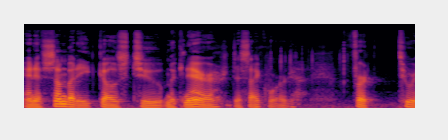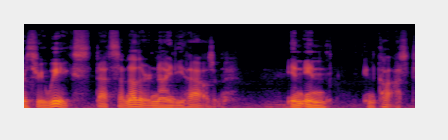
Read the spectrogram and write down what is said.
And if somebody goes to McNair, the psych ward, for two or three weeks, that's another ninety thousand in in in cost.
